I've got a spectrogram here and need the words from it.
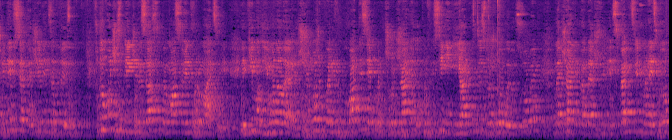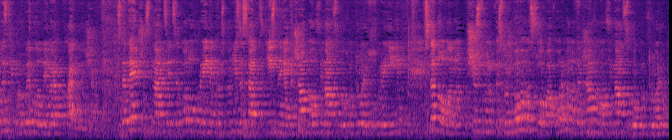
чинився та чиниться тиск, в тому числі через засоби масової інформації, які йому належать, що може кваліфікуватися як перешкоджання у професійній діяльності службової особи начальника Хмельницької області Крупи Володимира Михайловича. Статтею 16 Закону України про основні засади здійснення державного фінансового контролю в Україні встановлено, що службова особа органу державного фінансового контролю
